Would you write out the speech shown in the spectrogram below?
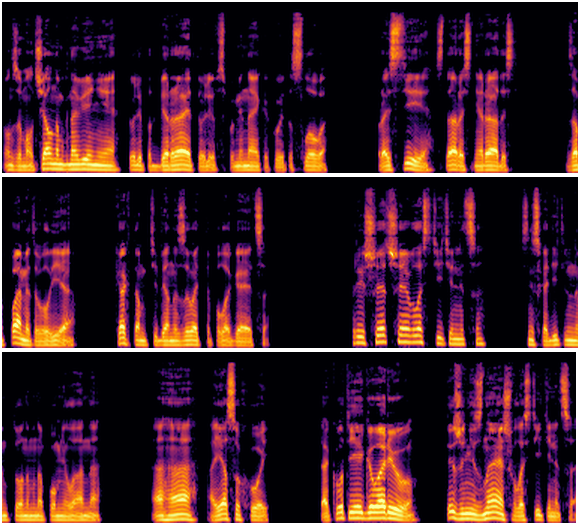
Он замолчал на мгновение, то ли подбирая, то ли вспоминая какое-то слово. Прости, старость не радость. Запамятовал я. Как там тебя называть-то полагается? Пришедшая властительница, снисходительным тоном напомнила она. Ага, а я сухой. Так вот я и говорю, ты же не знаешь, властительница,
